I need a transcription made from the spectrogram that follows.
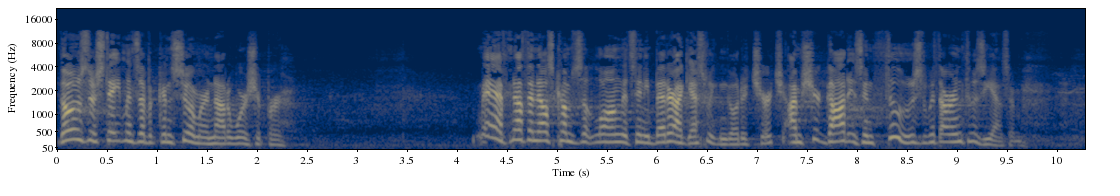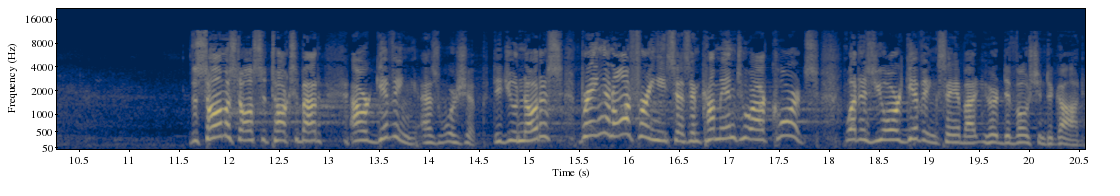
Those are statements of a consumer, not a worshiper. If nothing else comes along that's any better, I guess we can go to church. I'm sure God is enthused with our enthusiasm. The psalmist also talks about our giving as worship. Did you notice? Bring an offering, he says, and come into our courts. What does your giving say about your devotion to God?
